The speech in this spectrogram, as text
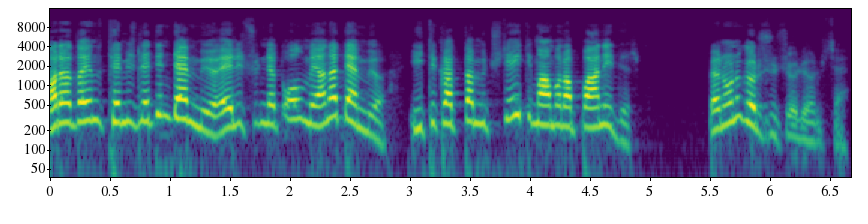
aradayını temizledin denmiyor. Ehli sünnet olmayana denmiyor. İtikatta müçtehit İmam-ı Rabbani'dir. Ben onun görüşünü söylüyorum size.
